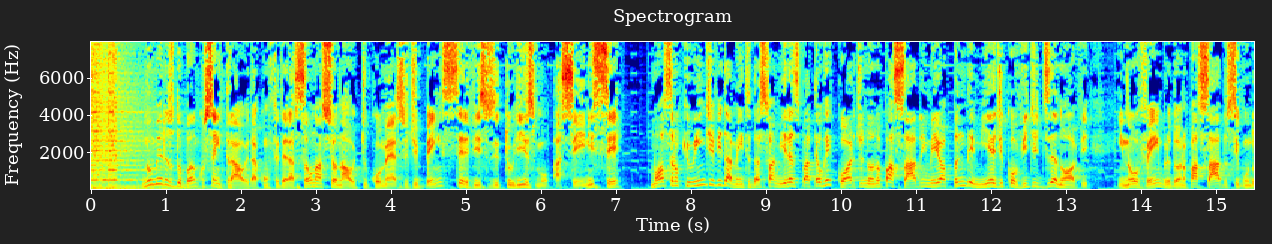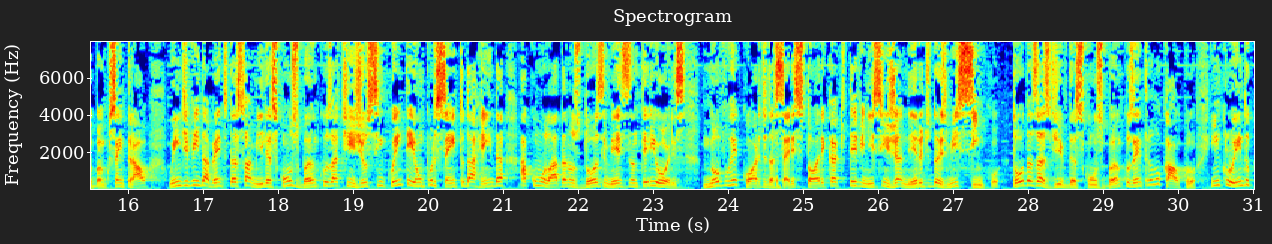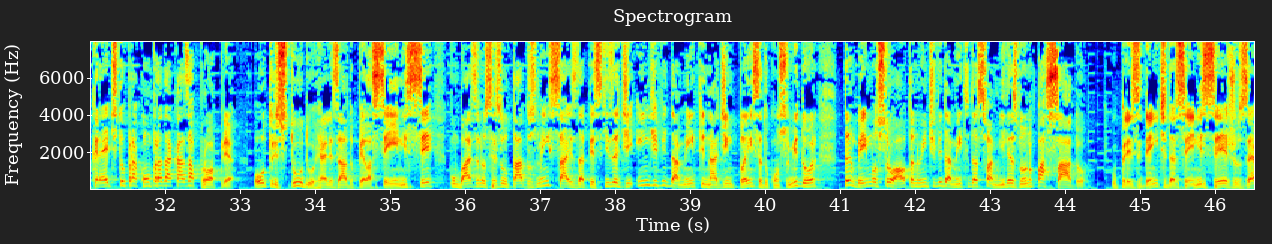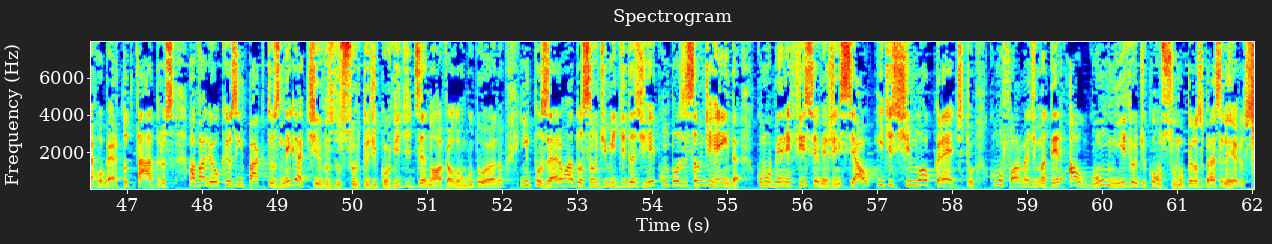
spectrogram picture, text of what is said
Números do Banco Central e da Confederação Nacional do Comércio de Bens, Serviços e Turismo, a CNC, mostram que o endividamento das famílias bateu recorde no ano passado em meio à pandemia de Covid-19. Em novembro do ano passado, segundo o Banco Central, o endividamento das famílias com os bancos atingiu 51% da renda acumulada nos 12 meses anteriores, novo recorde da série histórica que teve início em janeiro de 2005. Todas as dívidas com os bancos entram no cálculo, incluindo crédito para compra da casa própria. Outro estudo realizado pela CNC, com base nos resultados mensais da pesquisa de endividamento e inadimplência do consumidor, também mostrou alta no endividamento das famílias no ano passado. O presidente da CNC, José Roberto Tadros, avaliou que os impactos negativos do surto de Covid-19 ao longo do ano impuseram a adoção de medidas de recomposição de renda, como benefício emergencial e de estímulo ao crédito, como forma de manter algum nível de consumo pelos brasileiros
